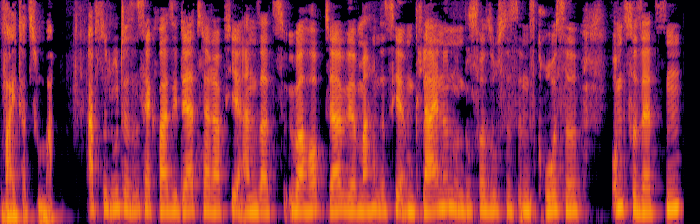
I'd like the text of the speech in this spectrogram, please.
weiterzumachen. Absolut, das ist ja quasi der Therapieansatz überhaupt. Ja, wir machen das hier im Kleinen und du versuchst es ins Große umzusetzen.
